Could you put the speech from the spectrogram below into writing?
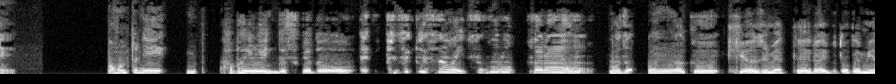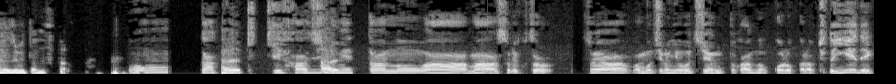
い。いや、まあ本当に幅広いんですけど、え、木月さんはいつ頃から、まず音楽聴き始めて、ライブとか見始めたんですか？音楽聴き始めたのは、はい、まあ、それこそ、それはもちろん幼稚園とかの頃から、ちょっと家で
